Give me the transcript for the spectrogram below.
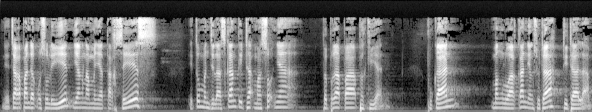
ini cara pandang usuliyin yang namanya taksis itu menjelaskan tidak masuknya beberapa bagian. Bukan mengeluarkan yang sudah di dalam.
